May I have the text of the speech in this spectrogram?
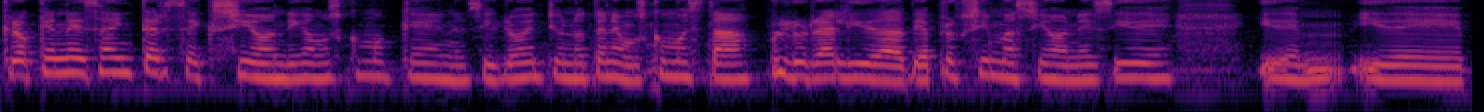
creo que en esa intersección, digamos como que en el siglo XXI tenemos como esta pluralidad de aproximaciones y de, y de, y de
